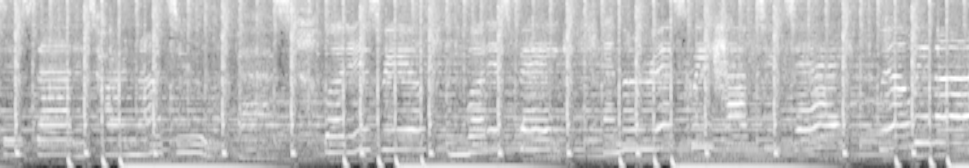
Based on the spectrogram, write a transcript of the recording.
choices that it's hard not to look past. What is real and what is fake, and the risk we have to take. Will we know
